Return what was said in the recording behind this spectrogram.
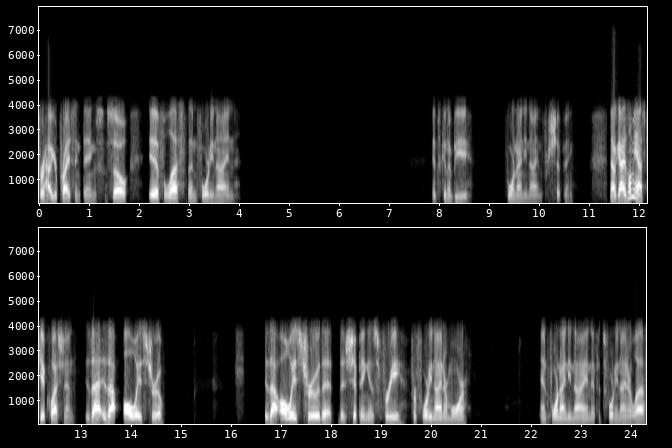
for how you're pricing things. So, if less than 49 it's going to be 4.99 for shipping. Now, guys, let me ask you a question. Is that is that always true? Is that always true that that shipping is free for 49 or more and 4.99 if it's 49 or less?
